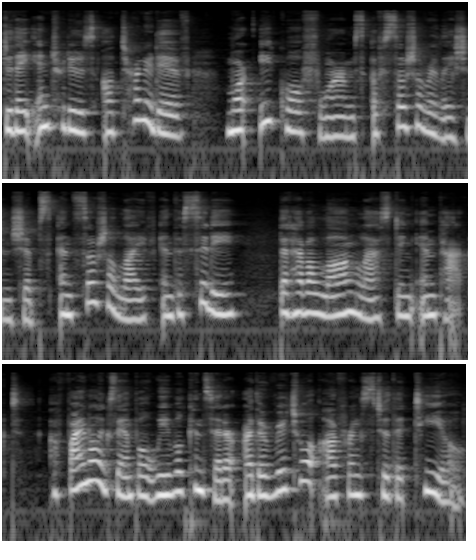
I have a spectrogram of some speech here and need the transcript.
Do they introduce alternative, more equal forms of social relationships and social life in the city that have a long lasting impact? A final example we will consider are the ritual offerings to the Tio,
